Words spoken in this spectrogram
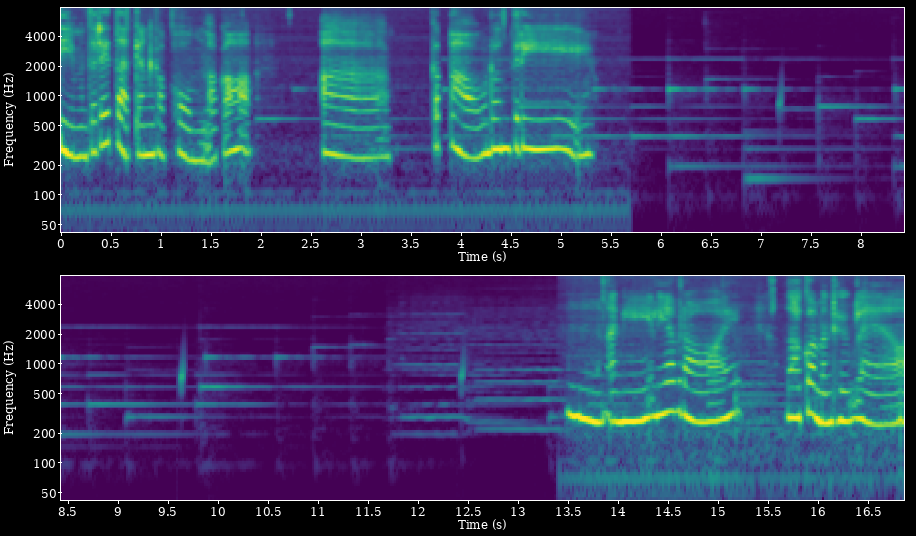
สีมันจะได้ตัดกันกับผม แล้วก็ อ่า กระเป๋าดนตรี อันนี้เรียบร้อย เรากดบันทึกแล้ว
